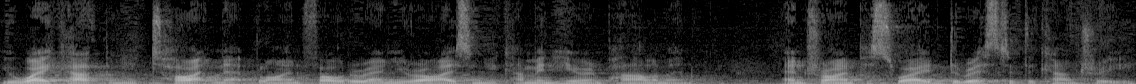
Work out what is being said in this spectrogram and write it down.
You wake up and you tighten that blindfold around your eyes and you come in here in Parliament and try and persuade the rest of the country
